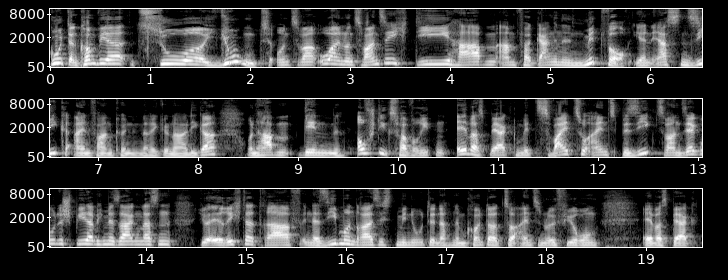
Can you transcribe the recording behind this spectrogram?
Gut, dann kommen wir zur Jugend und zwar U21. Die haben am vergangenen Mittwoch ihren ersten Sieg einfahren können in der Regionalliga und haben den Aufstiegsfavoriten Elversberg mit 2 zu 1 besiegt. Es war ein sehr gutes Spiel, habe ich mir sagen lassen. Joel Richter traf in der 37. Minute nach einem Konter zur 1 zu 0 Führung. Elversberg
